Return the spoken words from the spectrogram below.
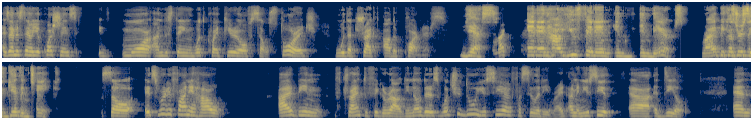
as i understand your question is more understanding what criteria of self storage would attract other partners yes correct? and and how you fit in in in theirs right because there's a give and take so it's really funny how I've been trying to figure out, you know, there's what you do, you see a facility, right? I mean, you see uh, a deal and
